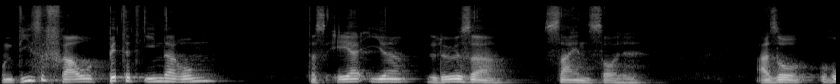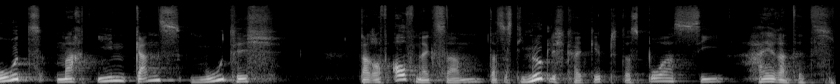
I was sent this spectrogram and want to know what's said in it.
Und diese Frau bittet ihn darum, dass er ihr Löser sein soll. Also Ruth macht ihn ganz mutig darauf aufmerksam, dass es die Möglichkeit gibt, dass Boas sie heiratet.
